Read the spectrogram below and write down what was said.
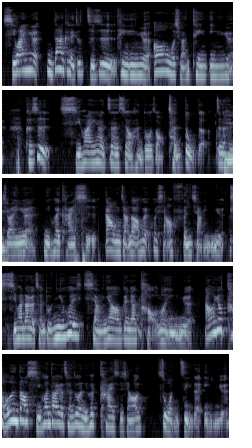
喜欢音乐，你当然可以就只是听音乐哦，我喜欢听音乐，可是。喜欢音乐真的是有很多种程度的，真的很喜欢音乐，嗯、你会开始。刚刚我们讲到会会想要分享音乐，喜欢到一个程度，你会想要跟人家讨论音乐，然后又讨论到喜欢到一个程度，你会开始想要做你自己的音乐，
